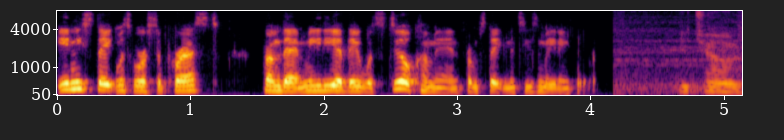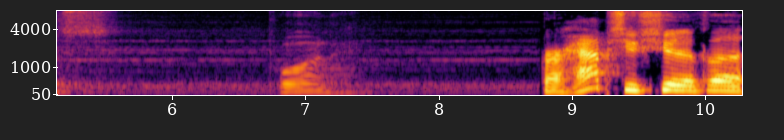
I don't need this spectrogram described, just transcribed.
any statements were suppressed from that media, they would still come in from statements he's made in court. He chose poorly. Perhaps you should have uh,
